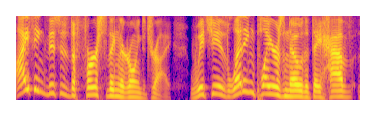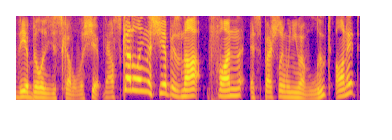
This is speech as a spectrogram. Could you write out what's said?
I think this is the first thing they're going to try, which is letting players know that they have the ability to scuttle the ship. Now, scuttling the ship is not fun, especially when you have loot on it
